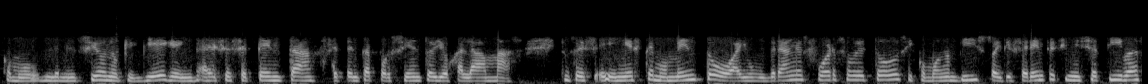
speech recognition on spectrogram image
como le menciono, que lleguen a ese 70, 70% y ojalá más. Entonces, en este momento hay un gran esfuerzo de todos y como han visto, hay diferentes iniciativas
